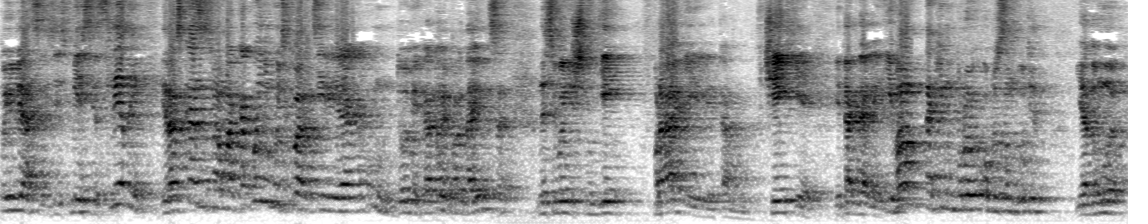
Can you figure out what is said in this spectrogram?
появляться здесь вместе с Леной и рассказывать вам о какой-нибудь квартире о каком-нибудь доме, который продаются на сегодняшний день в Праге или там в Чехии и так далее. И вам таким образом будет, я думаю,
